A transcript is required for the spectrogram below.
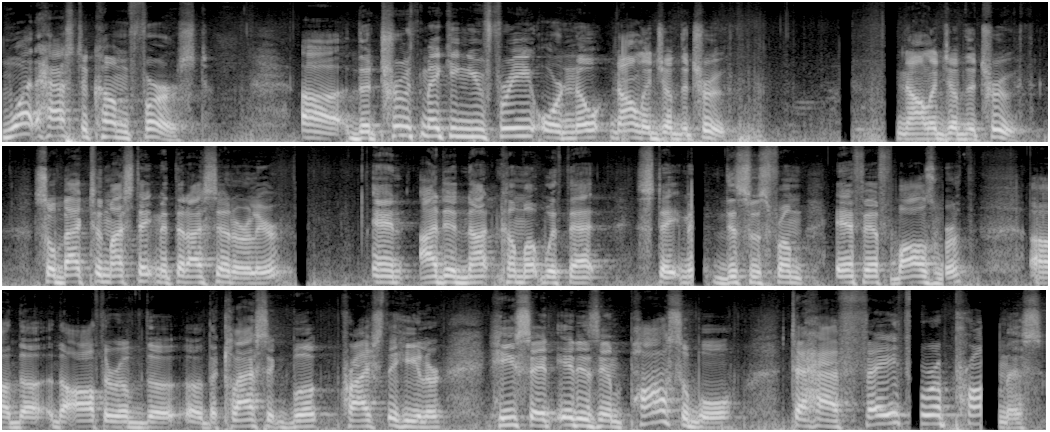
what has to come first? Uh, the truth making you free or no knowledge of the truth? Knowledge of the truth. So back to my statement that I said earlier, and I did not come up with that statement. This was from F. F. Bosworth, uh, the, the author of the, uh, the classic book, Christ the Healer. He said, It is impossible to have faith for a promise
